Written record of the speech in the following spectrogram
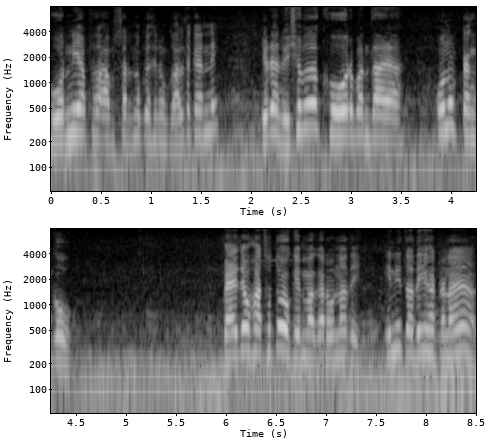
ਹੋਰ ਨਹੀਂ ਅਫ- ਅਫਸਰ ਨੂੰ ਕਿਸੇ ਨੂੰ ਗਲਤ ਕਹਿੰਦੇ। ਜਿਹੜਾ ਰਿਸ਼ਵਤਖੋਰ ਬੰਦਾ ਆ ਉਹਨੂੰ ਟੰਗੋ। ਪੈ ਜਾਓ ਹੱਥ ਧੋ ਕੇ ਮਗਰ ਉਹਨਾਂ ਦੇ ਇਨੀ ਤਦੇ ਹੀ ਹਟਣਾ ਆ।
